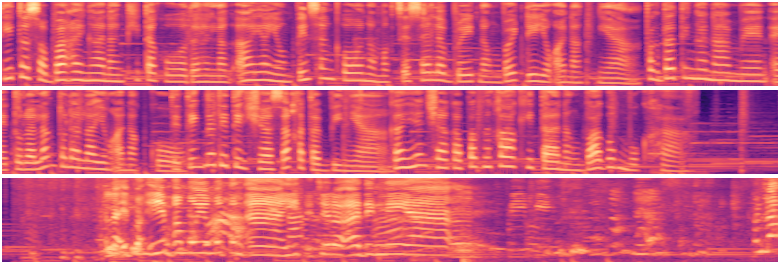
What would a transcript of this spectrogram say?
Dito sa bahay nga ng tita ko dahil nag-aya yung pinsan ko na magse-celebrate ng birthday yung anak niya. Pagdating nga namin ay tulalang tulala yung anak ko. Titig na titig siya sa katabi niya. Ganyan siya kapag nakakita ng bagong mukha. Ala, ipa iyam amo yung matan ay. Ichiro ading niya. Oh. Ala.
